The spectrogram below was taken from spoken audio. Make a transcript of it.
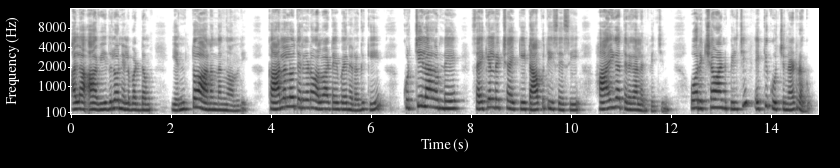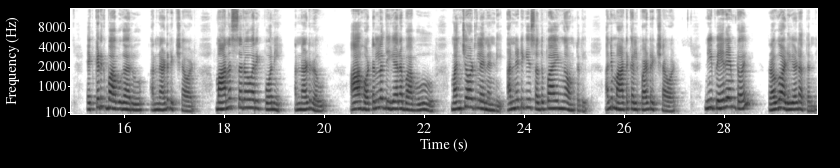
అలా ఆ వీధిలో నిలబడడం ఎంతో ఆనందంగా ఉంది. కార్లలో తిరగడం అలవాటైపోయిన రఘుకి కుర్చీలా ఉండే సైకిల్ రిక్షా ఎక్కి టాపు తీసేసి హాయిగా తిరగాలనిపించింది. ఓ రిక్షావాడిని పిలిచి ఎక్కి కూర్చున్నాడు రఘు. ఎక్కడికి బాబుగారు అన్నాడు రిక్షావాడు. మానస్ సరోవరికి పోని అన్నాడు రఘు. ఆ హోటల్లో దిగారా బాబు? మంచి హోటలేనండి అన్నిటికీ సదుపాయంగా ఉంటుంది అని మాట కలిపాడు రిక్షావాడు. నీ పేరేమిటోయ్? రఘు అడిగాడు అతన్ని.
